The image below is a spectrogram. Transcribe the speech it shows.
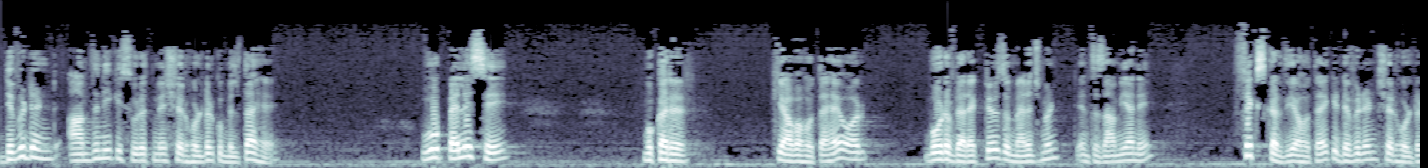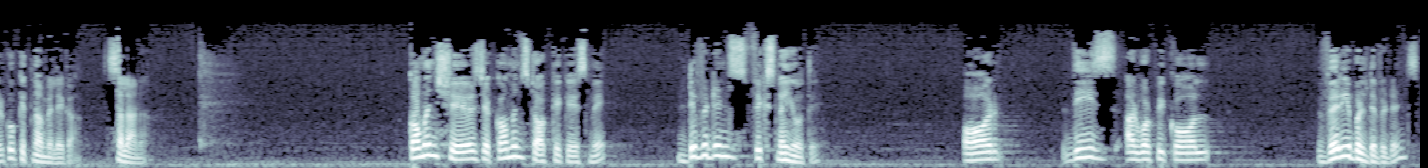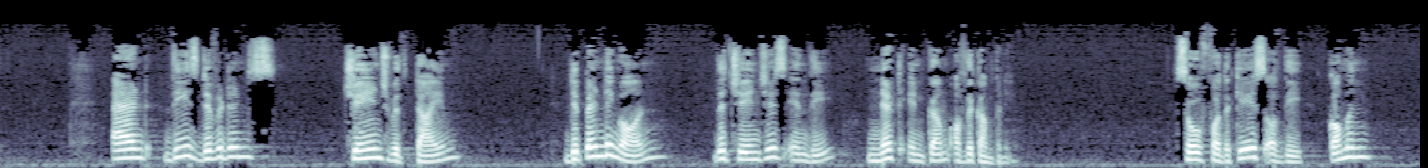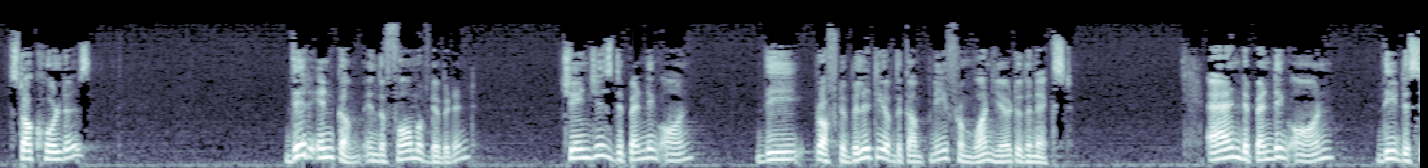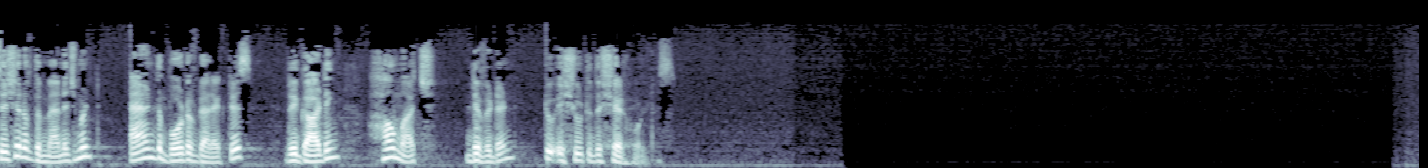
ڈویڈنڈ آمدنی کی صورت میں شیئر ہولڈر کو ملتا ہے وہ پہلے سے مقرر کیا ہوا ہوتا ہے اور بورڈ آف ڈائریکٹرز اور مینجمنٹ انتظامیہ نے فکس کر دیا ہوتا ہے کہ ڈویڈنڈ شیئر ہولڈر کو کتنا ملے گا سالانہ کامن شیئرز یا کامن اسٹاک کے کیس میں ڈویڈنڈز فکس نہیں ہوتے اور these are what we call variable dividends and these dividends change with time depending on the changes in the net income of the company So for the case of the common stockholders, their income in the form of dividend changes depending on the profitability of the company from one year to the next and depending on the decision of the management and the board of directors regarding how much dividend to issue to the shareholders.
